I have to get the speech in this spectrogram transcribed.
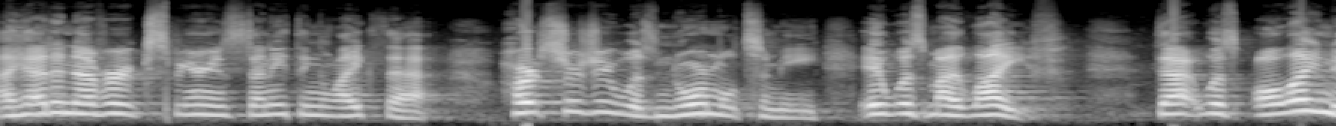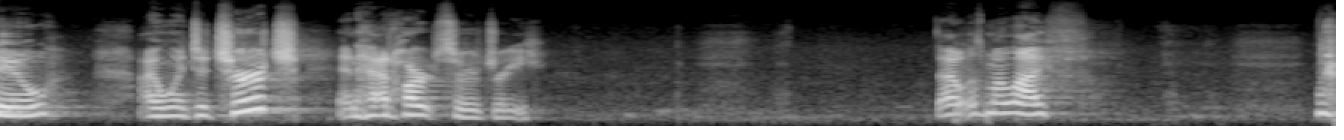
I hadn't never experienced anything like that. Heart surgery was normal to me, it was my life. That was all I knew. I went to church and had heart surgery. That was my life.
